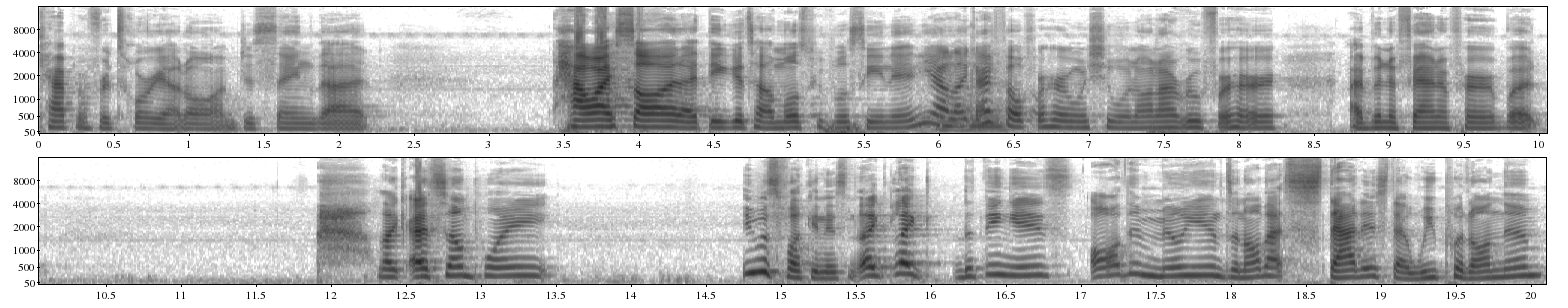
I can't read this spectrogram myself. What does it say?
capping for Tory at all. I'm just saying that how I saw it, I think it's how most people seen it. And yeah, like I Mhm. felt for her when she went on. I root for her. I've been a fan of her, but like at some point, he was fucking this. Like, like the thing is, all the millions and all that status that we put on them,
